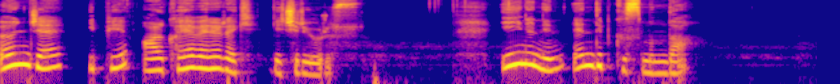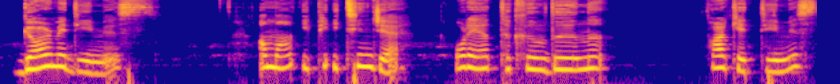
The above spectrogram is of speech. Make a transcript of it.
önce ipi arkaya vererek geçiriyoruz. İğnenin en dip kısmında görmediğimiz ama ipi itince oraya takıldığını fark ettiğimiz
